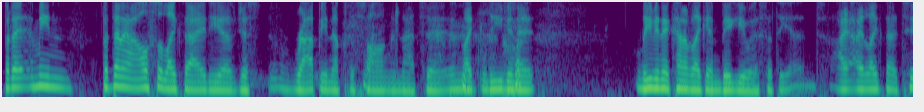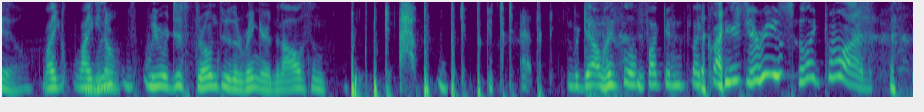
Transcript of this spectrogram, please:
But I, I mean, but then I also like the idea of just wrapping up the song and that's it, and like leaving it, leaving it kind of like ambiguous at the end. I, I like that too. Like like you we, we were just thrown through the ringer, and then all of a sudden, we get all this little fucking like. Are you serious? like, come on,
